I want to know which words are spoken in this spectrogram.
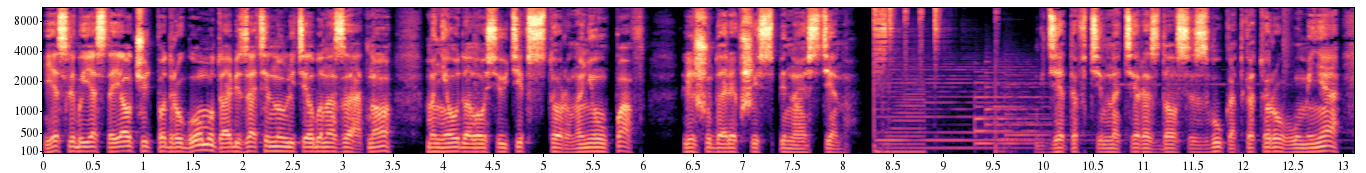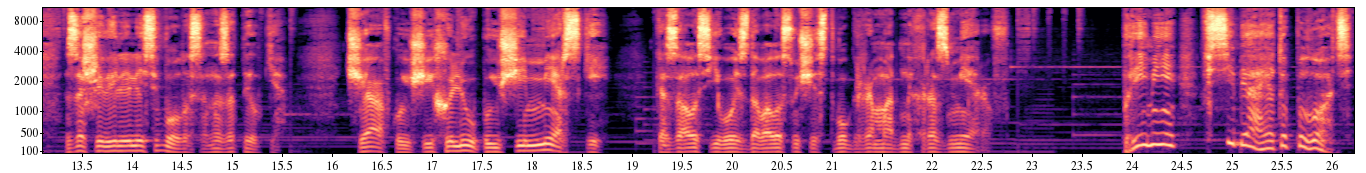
Если бы я стоял чуть по-другому, то обязательно улетел бы назад, но мне удалось уйти в сторону, не упав, лишь ударившись спиной о стену. Где-то в темноте раздался звук, от которого у меня зашевелились волосы на затылке. Чавкающий, хлюпающий, мерзкий. Казалось, его издавало существо громадных размеров. «Прими в себя эту плоть!»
